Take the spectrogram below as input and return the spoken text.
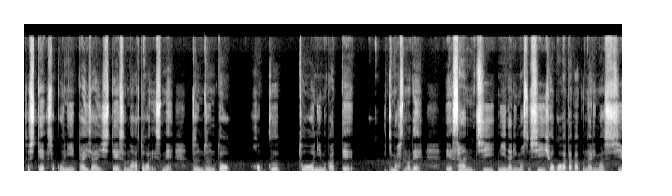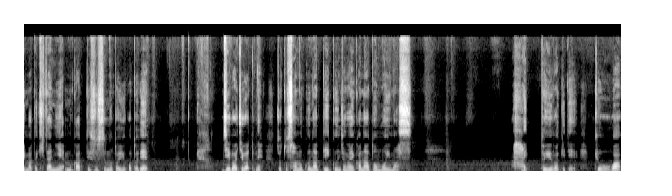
そしてそこに滞在して、その後はですね、ずんずんと北東に向かっていきますので、えー、山地になりますし、標高が高くなりますし、また北に向かって進むということで、じわじわとね、ちょっと寒くなっていくんじゃないかなと思います。はい。というわけで、今日は、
